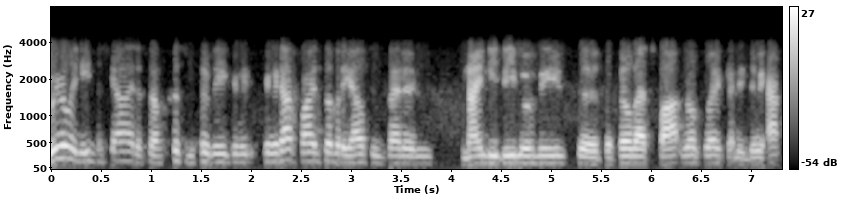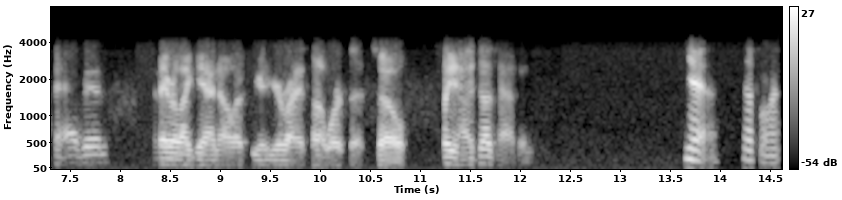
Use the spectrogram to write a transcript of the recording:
"Do we really need this guy to sell this movie? Can we can we not find somebody else who's been in 90 B movies to to fill that spot real quick? I mean, do we have to have him?" And they were like, "Yeah, no, if you're, you're right, it's not worth it." So, but yeah, it does happen. Yeah, definitely.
